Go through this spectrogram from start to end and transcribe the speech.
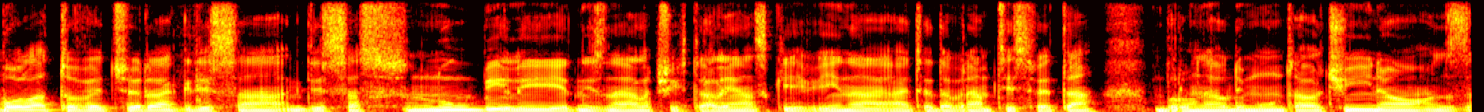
Bola to večera, kde sa, kde sa snúbili jedni z najlepších talianských vín, aj teda v rámci sveta, Brunel di Montalcino s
